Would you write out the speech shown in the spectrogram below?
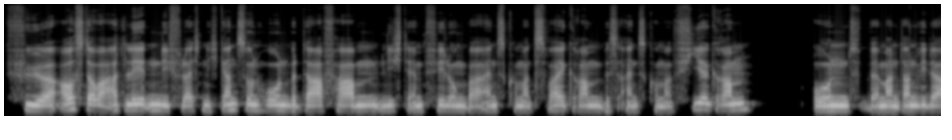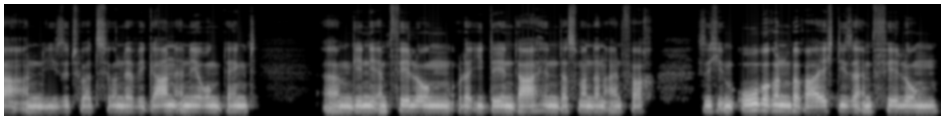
für Ausdauerathleten, die vielleicht nicht ganz so einen hohen Bedarf haben, liegt die Empfehlung bei 1,2 Gramm bis 1,4 Gramm. Und wenn man dann wieder an die Situation der veganen Ernährung denkt, ähm, gehen die Empfehlungen oder Ideen dahin, dass man dann einfach sich im oberen Bereich dieser Empfehlungen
